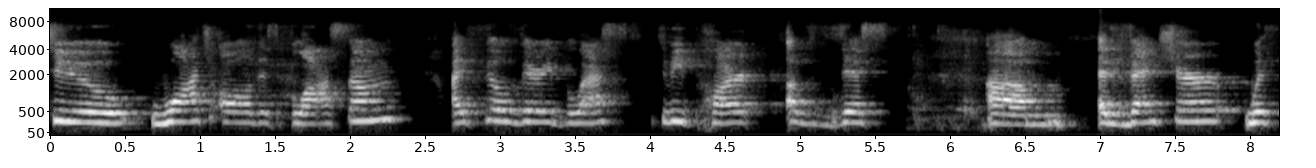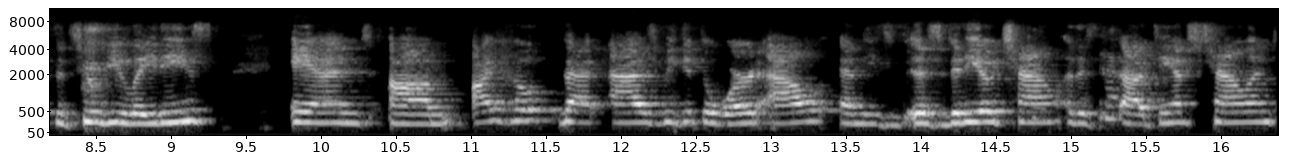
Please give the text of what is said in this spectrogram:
to watch all this blossom. I feel very blessed to be part of this um, adventure with the two of you ladies. And um, I hope that as we get the word out and these, this video challenge, this uh, dance challenge,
